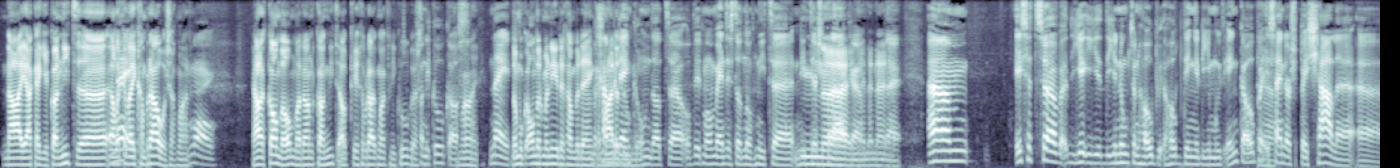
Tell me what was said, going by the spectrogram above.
Nou ja, kijk, je kan niet eh, elke Nee. week gaan brouwen, zeg maar. Nee, Ja, dat kan wel, maar dan kan ik niet elke keer gebruik maken van die koelkast. van die koelkast. Nee. Nee, Dan moet ik andere manieren gaan bedenken. we gaan maar dat bedenken, doe ik niet. omdat eh, op dit moment is dat nog niet, eh niet ter Nee, sprake. nee, nee, nee, nee. Ehm, is het je, je, je noemt een hoop, hoop dingen die je moet inkopen. Ja. Zijn er speciale eh,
